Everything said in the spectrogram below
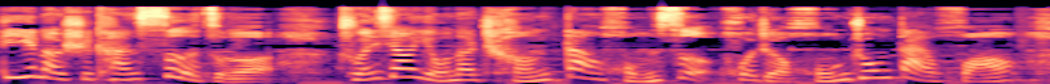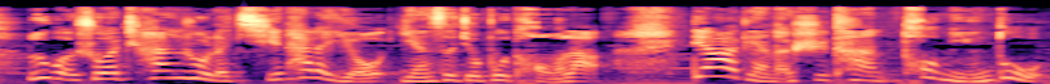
第一呢是看色泽，纯香油呢呈淡红色或者红中带黄，如果说掺入了其他的油，颜色就不同了。第二点呢是看透明度，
